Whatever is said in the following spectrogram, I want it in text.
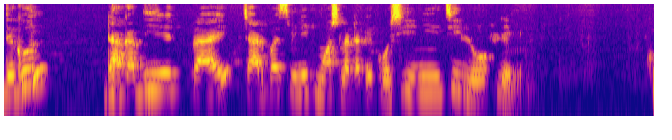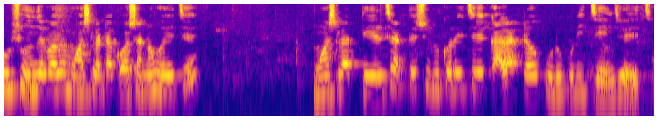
দেখুন, ঢাকা দিয়ে প্রায় চার পাঁচ মিনিট মশলাটাকে কষিয়ে নিয়েছি লো ফ্লেমে। খুব সুন্দরভাবে মশলাটা কষানো হয়েছে। মশলার তেল ছাড়তে শুরু করেছে, কালারটাও পুরোপুরি চেঞ্জ হয়েছে।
